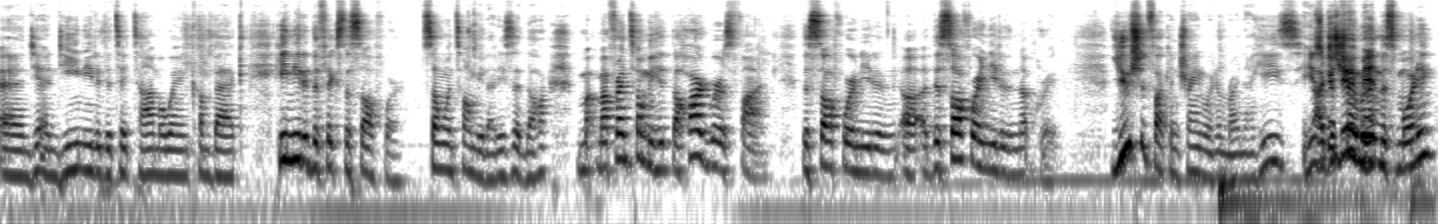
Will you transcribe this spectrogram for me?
and and he needed to take time away and come back. He needed to fix the software. Someone told me that. He said the my, my friend told me the hardware is fine. The software needed uh, the software needed an upgrade. You should fucking train with him right now. He's, He's a I good just trained with him this morning.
